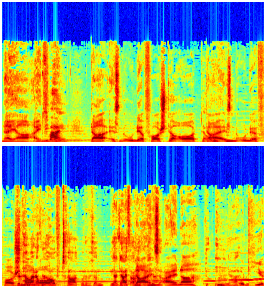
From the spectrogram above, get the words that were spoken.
naja, einige. Zwei. Da ist ein unerforschter Ort, Da da, ist ein unerforschter Dann haben wir noch einen Ort. Auftrag. Oder was? Ja, da ist auch noch Da einer. ist einer ja. und hier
